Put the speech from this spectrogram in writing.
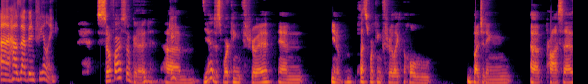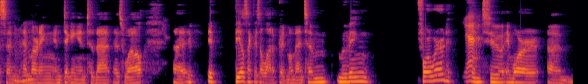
Uh, how's that been feeling? So far, so good. Um, yeah, just working through it, and you know, plus working through like the whole budgeting uh, process and, mm-hmm. and learning and digging into that as well. Uh, it, it feels like there's a lot of good momentum moving forward yeah. into a more um,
